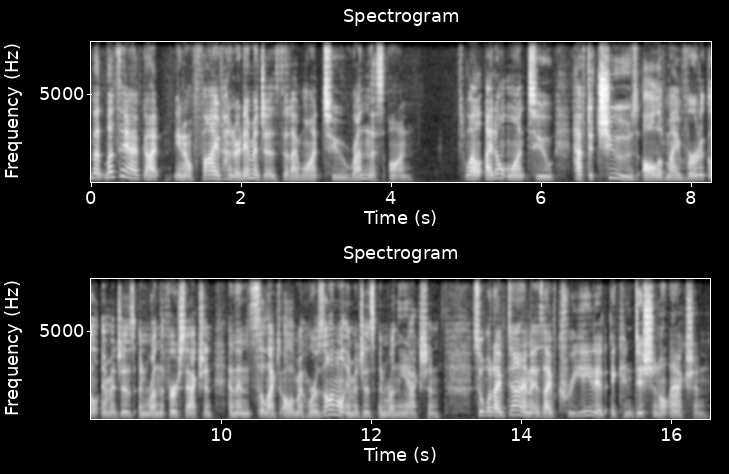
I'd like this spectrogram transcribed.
But let's say I've got, you know, 500 images that I want to run this on. Well, I don't want to have to choose all of my vertical images and run the first action and then select all of my horizontal images and run the action. So what I've done is I've created a conditional action.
